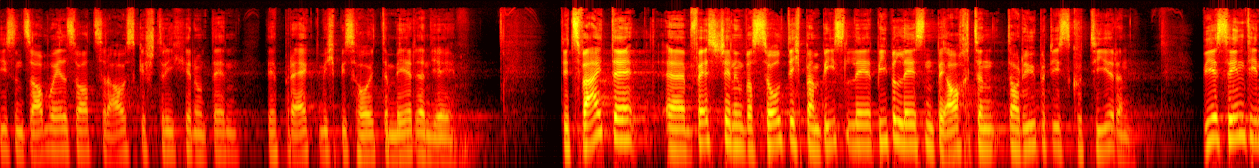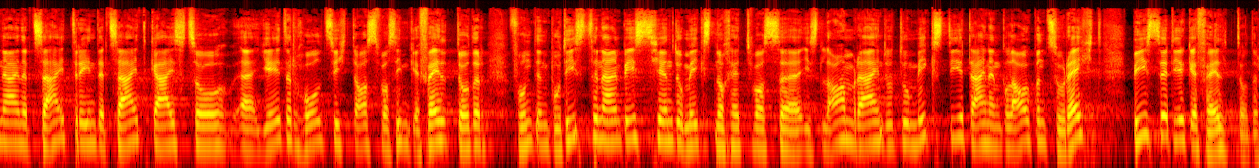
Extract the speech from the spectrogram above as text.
diesen Samuel-Satz rausgestrichen und den, der prägt mich bis heute mehr denn je. Die zweite äh, Feststellung, was sollte ich beim Bibellesen beachten, darüber diskutieren. Wir sind in einer Zeit drin, der Zeitgeist so, äh, jeder holt sich das, was ihm gefällt, oder von den Buddhisten ein bisschen, du mixt noch etwas äh, Islam rein, du, du mixt dir deinen Glauben zurecht, bis er dir gefällt, oder?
